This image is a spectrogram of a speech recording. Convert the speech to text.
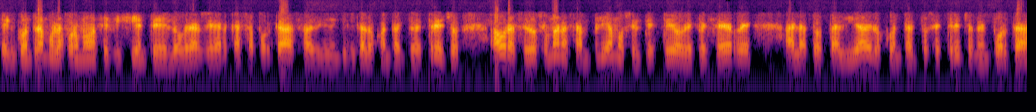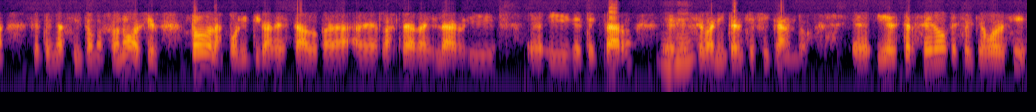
encontramos la forma más eficiente de lograr llegar casa por casa, de identificar los contactos estrechos. Ahora hace dos semanas ampliamos el testeo de PCR a la totalidad de los contactos estrechos, no importa que tenga síntomas o no, es decir, todas las políticas de Estado para eh, rastrear, aislar y, eh, y detectar se van intensificando. y el tercero es el que vos decís,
